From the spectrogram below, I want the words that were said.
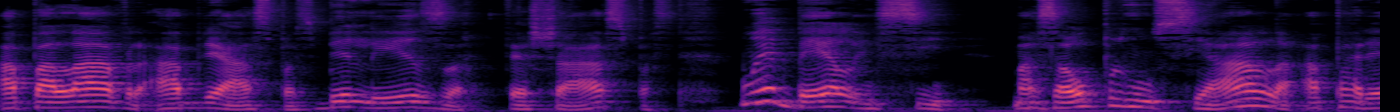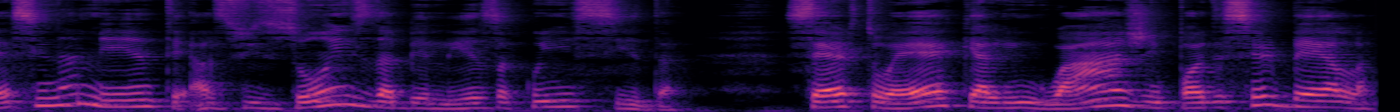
A palavra, abre aspas, beleza, fecha aspas, não é bela em si, mas ao pronunciá-la aparecem na mente as visões da beleza conhecida. Certo é que a linguagem pode ser bela,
